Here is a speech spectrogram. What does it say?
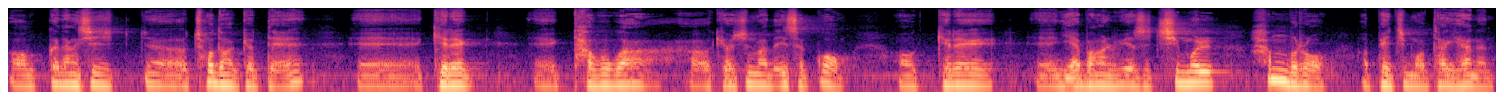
어, 그 당시 어, 초등학교 때 에, 결핵 에, 타구가 어, 교실마다 있었고 어, 결핵 에, 예방을 위해서 침을 함부로 어, 뱉지 못하게 하는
